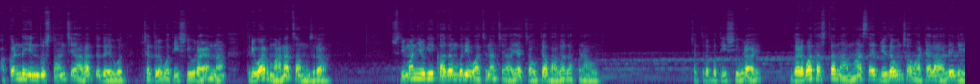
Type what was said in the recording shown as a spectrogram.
अखंड हिंदुस्थानचे आराध्य दैवत छत्रपती शिवरायांना त्रिवार मानाचा मुजरा. श्रीमान योगी कादंबरी वाचनाच्या या चौथ्या भागात आपण आहोत. छत्रपती शिवराय गर्भात असताना मासाहेब जिजाऊंच्या वाट्याला आलेले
